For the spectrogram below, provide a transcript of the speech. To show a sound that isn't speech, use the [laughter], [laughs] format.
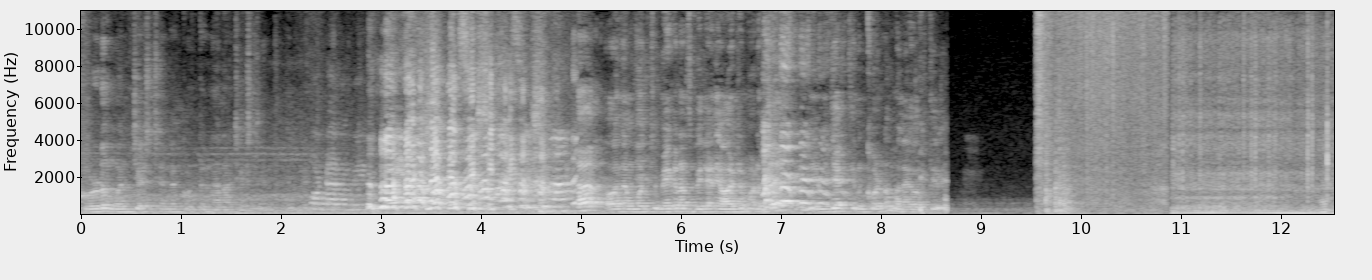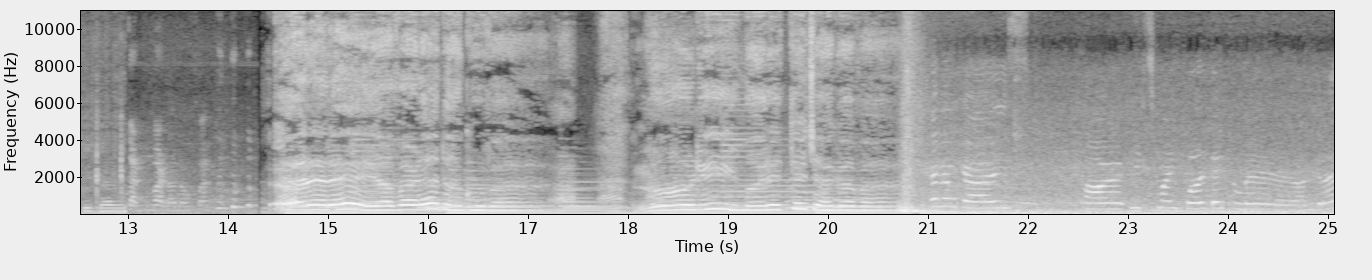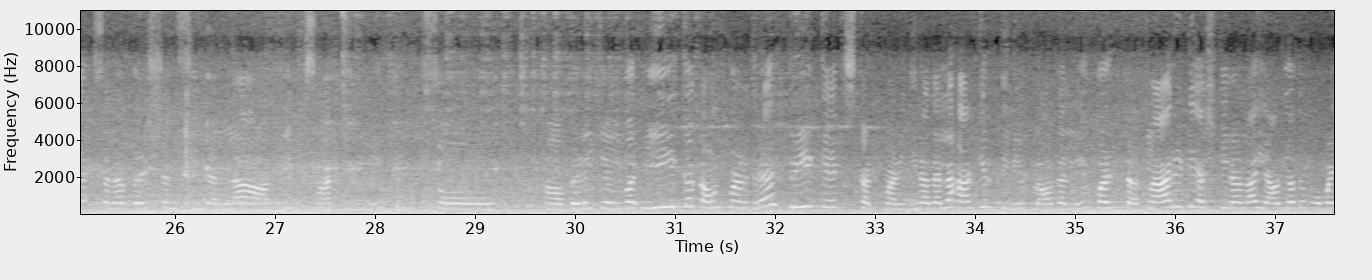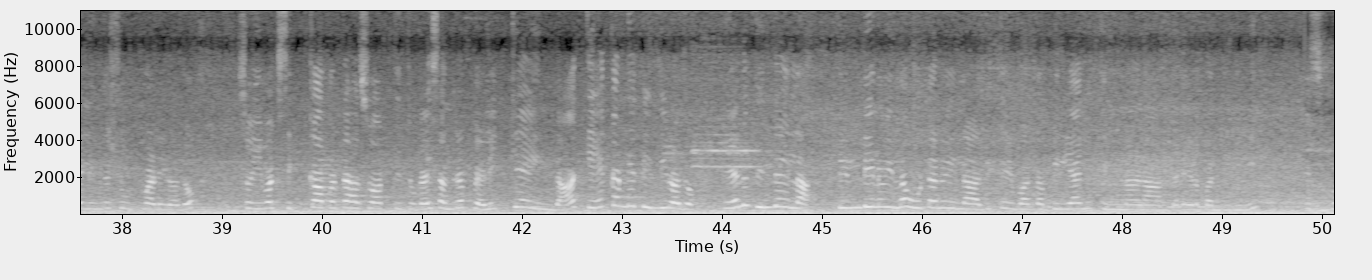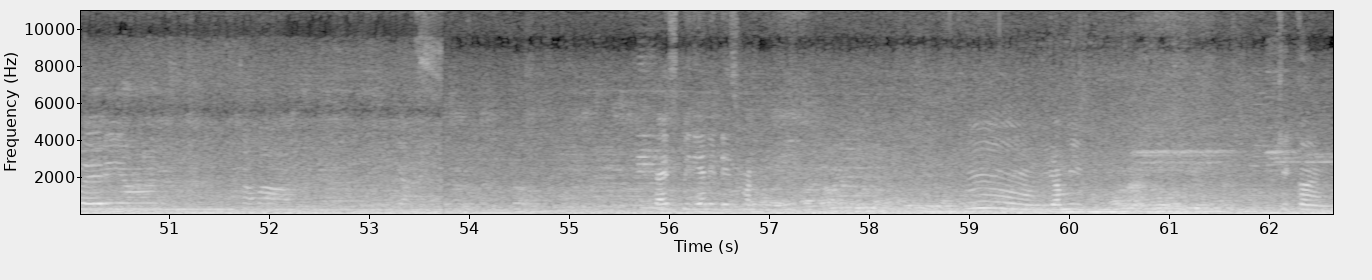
ಕುರುಡು ಮಂಚೆಷ್ಟನ್ನ ಕೊಟ್ಟು ನಾನು ಚೆಸ್ಟ್ ನಮ್ಮಂತೂ ಮೇಘನಾಥ್ ಬಿರಿಯಾನಿ ಆರ್ಡರ್ ಮಾಡಿದ್ರೆ ನೆಮ್ಮದಿಯಾಗಿ ತಿನ್ಕೊಂಡು ಮನೆಗೆ ಹೋಗ್ತೀವಿ. ಅರರೆ ಅವಳ ನಗುವ ನೋಡಿ ಮರೆತ ಜಗವ. ಇಟ್ಸ್ ಮೈ ಬರ್ಡೇ ಟುಡೇ ಅಂದರೆ ಸೆಲೆಬ್ರೇಷನ್ಸಿಗೆಲ್ಲ ಕ್ಲಿಪ್ಸ್ ಹಾಕ್ತಿದ್ದೀನಿ ಸೊ ಬೆಳಿಗ್ಗೆ ಇವಾಗ ಈಗ ಕೌಂಟ್ ಮಾಡಿದ್ರೆ ತ್ರೀ ಕೇಕ್ಸ್ ಕಟ್ ಮಾಡಿದ್ದೀನಿ ಅದೆಲ್ಲ ಹಾಕಿರ್ತೀನಿ ಬ್ಲಾಗಲ್ಲಿ ಬಟ್ ಕ್ಲಾರಿಟಿ ಅಷ್ಟಿರಲ್ಲ. ಯಾವ್ದ್ಯಾವುದೋ ಮೊಬೈಲಿಂದ ಶೂಟ್ ಮಾಡಿರೋದು. ಸೊ ಇವಾಗ ಸಿಕ್ಕಾಪಟ್ಟೆ ಹಸು ಆಗ್ತಿತ್ತು ಗೈಸ್ ಅಂದರೆ ಬೆಳಿಗ್ಗೆಯಿಂದ ಕೇಕನ್ನೇ ತಿಂದಿರೋದು. ಏನು ತಿಂದೇ ಇಲ್ಲ. ತಿಂಡಿನೂ ಇಲ್ಲ, ಊಟನೂ ಇಲ್ಲ. ಅದಕ್ಕೆ ಇವಾಗ ಬಿರಿಯಾನಿ ತಿನ್ನೋಣ ಅಂತ ಹೇಳಿ ಬಂದಿದ್ದೀನಿ ಬಿರಿಯಾನಿ ರೈಸ್ ಬಿರಿಯಾನಿ ಟೇಸ್ಟ್ ಮಾಡ್ತೀನಿ ಯಮ್ಮಿ ಚಿಕನ್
